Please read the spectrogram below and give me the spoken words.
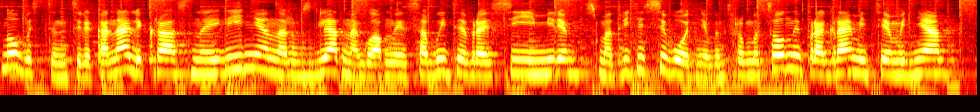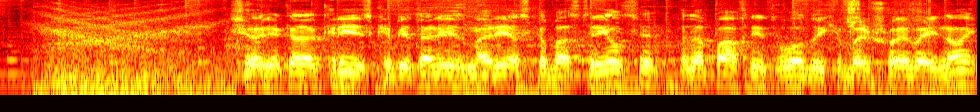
Новости на телеканале «Красная линия». Наш взгляд на главные события в России и мире. Смотрите сегодня в информационной программе «Темы дня». Сегодня, когда кризис капитализма резко обострился, когда пахнет в воздухе большой войной,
